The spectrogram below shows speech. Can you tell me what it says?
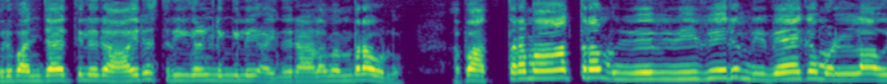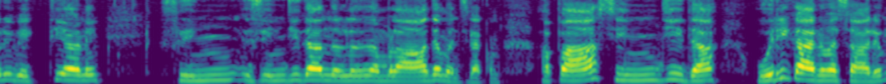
ഒരു പഞ്ചായത്തിൽ ഒരു ആയിരം സ്ത്രീകളുണ്ടെങ്കിൽ അതിന് ഒരാളെ മെമ്പറാവുള്ളൂ അപ്പോൾ അത്രമാത്രം വിവരം വിവേകമുള്ള ഒരു വ്യക്തിയാണ് സിൻ സിഞ്ചിത എന്നുള്ളത് നമ്മൾ ആദ്യം മനസ്സിലാക്കണം. അപ്പോൾ ആ സിഞ്ചിത ഒരു കാരണവശാലും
